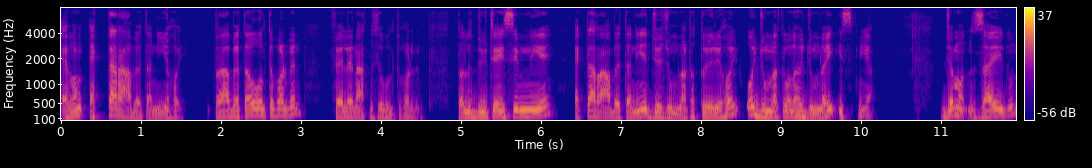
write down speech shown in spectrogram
এবং একটা রাবেতা নিয়ে হয়। রাবেতাও বলতে পারবেন, ফেলে নাকিসও বলতে পারবেন। তাহলে দুইটা ইসিম নিয়ে একটা রাবেতা নিয়ে যে জুমলাটা তৈরি হয়, ওই জুমলাকে বলা হয় জুমলাই ইসমিয়া। যেমন, জাইদুন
